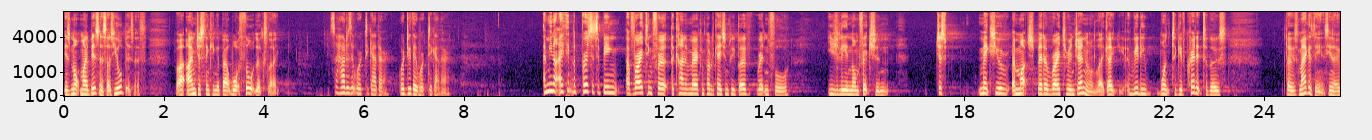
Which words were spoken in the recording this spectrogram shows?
is not my business. That's your business. But I'm just thinking about what thought looks like. So how does it work together, or do they work together? I mean, I think the process of being of writing for the kind of American publications we've both written for, usually in nonfiction, just makes you a much better writer in general. Like I really want to give credit to those those magazines. You know,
